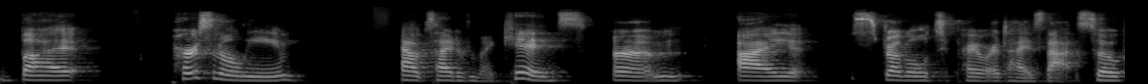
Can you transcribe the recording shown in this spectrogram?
But personally, outside of my kids, um, I struggle to prioritize that. So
